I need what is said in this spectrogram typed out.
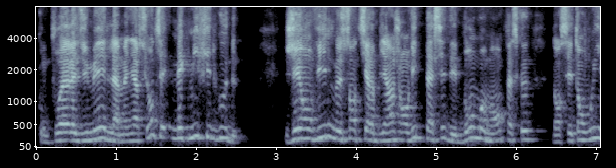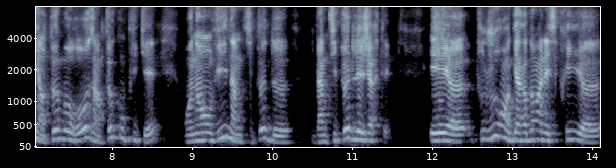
qu'on pourrait résumer de la manière suivante, c'est make me feel good. J'ai envie de me sentir bien, j'ai envie de passer des bons moments parce que dans ces temps, oui, un peu morose, un peu compliqué, on a envie d'un petit peu de, d'un petit peu de légèreté. Et euh, toujours en gardant à l'esprit euh,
